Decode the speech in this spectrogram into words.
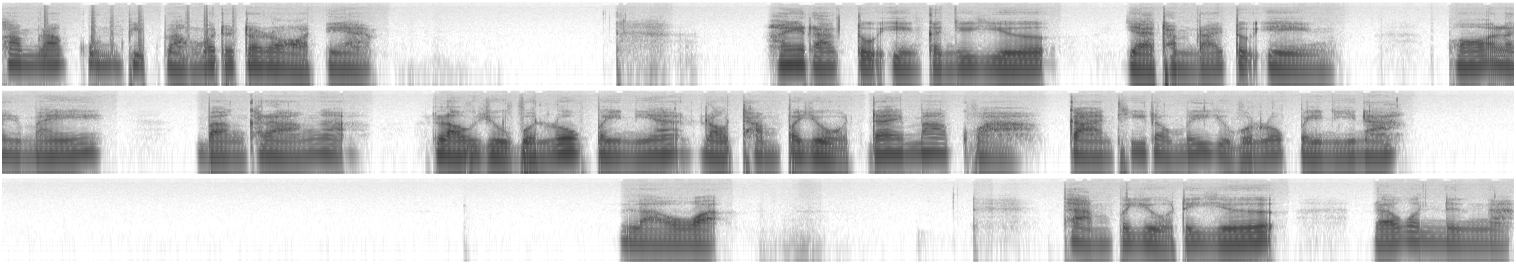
ความรักคุณผิดหวังมาโดยตลอดเนี่ย ให้รักตัวเองกันเยอะๆ อย่าทำร้ายตัวเอง เพราะอะไรไหม บางครั้งอะเราอยู่บนโลกใบนี้เราทำประโยชน์ได้มากกว่า การที่เราไม่อยู่บนโลกใบนี้นะ เราอะ ทำประโยชน์ได้เยอะ แล้ววันหนึ่งอะ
